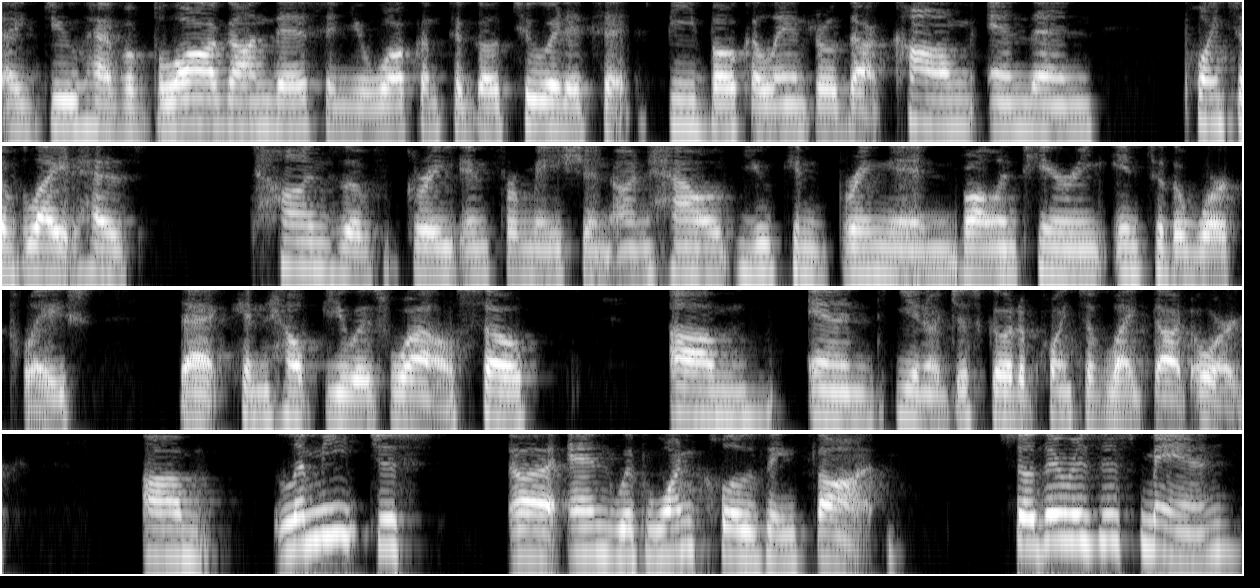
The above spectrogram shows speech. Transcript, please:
I do have a blog on this, and you're welcome to go to it. It's at bboccalandro.com, and then Points of Light has tons of great information on how you can bring in volunteering into the workplace that can help you as well. So um, and you know just go to pointsoflight.org. Um, let me just uh, end with one closing thought. So there was this man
